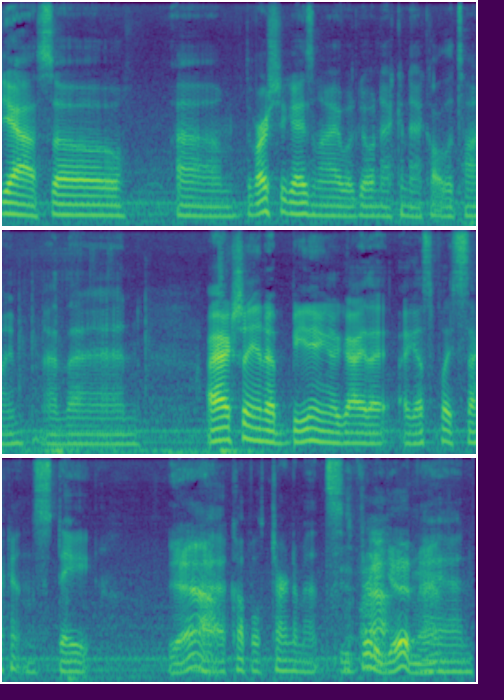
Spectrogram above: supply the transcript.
Yeah, so um, the varsity guys and I would go neck and neck all the time, and then I actually ended up beating a guy that I guess placed second in state Yeah, at a couple tournaments. he's pretty Wow. good, man. And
